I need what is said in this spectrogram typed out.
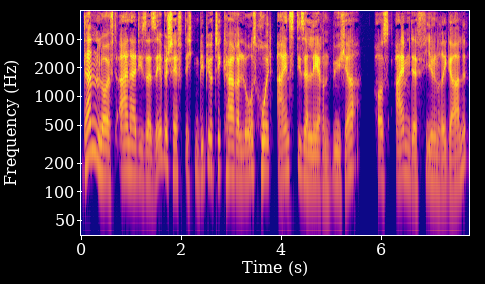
dann läuft einer dieser sehr beschäftigten Bibliothekare los, holt eins dieser leeren Bücher aus einem der vielen Regale,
